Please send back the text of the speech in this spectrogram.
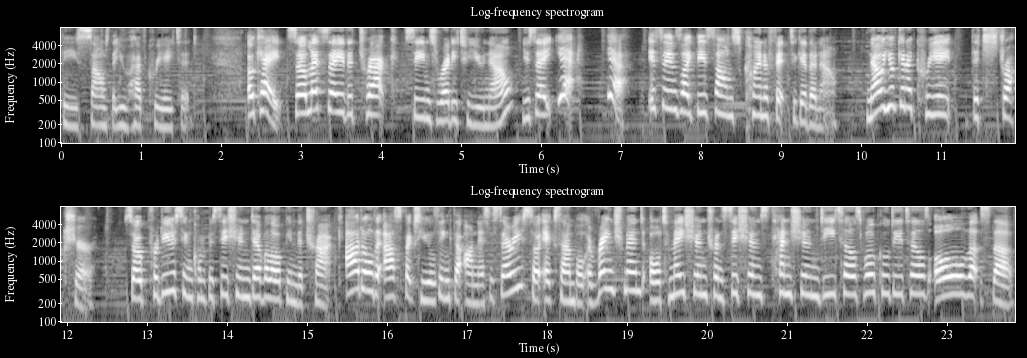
these sounds that you have created. Okay, so let's say the track seems ready to you now. You say, yeah, yeah, it seems like these sounds kind of fit together now. Now you're gonna create the structure so producing composition, developing the track. Add all the aspects you think that are necessary. So example, arrangement, automation, transitions, tension, details, vocal details, all that stuff.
